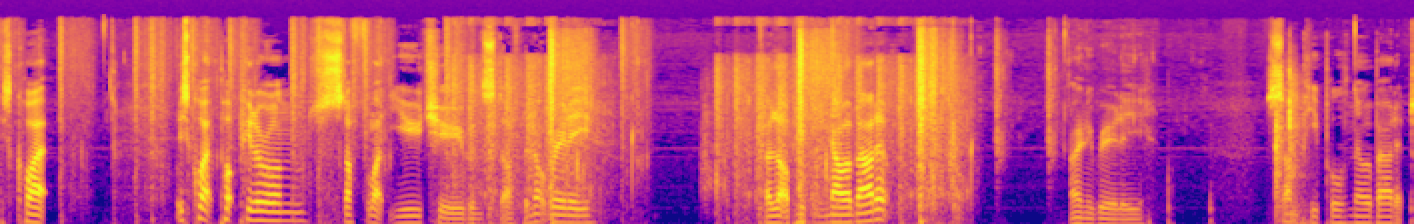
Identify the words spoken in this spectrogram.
it's quite it's quite popular on stuff like YouTube and stuff, but not really a lot of people know about it. Only really some people know about it.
